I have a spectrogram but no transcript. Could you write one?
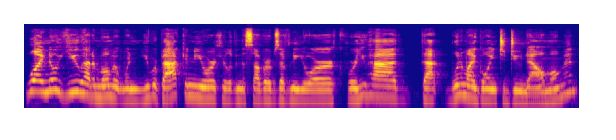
Well, I know you had a moment when you were back in New York, you live in the suburbs of New York, where you had that what am I going to do now moment.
